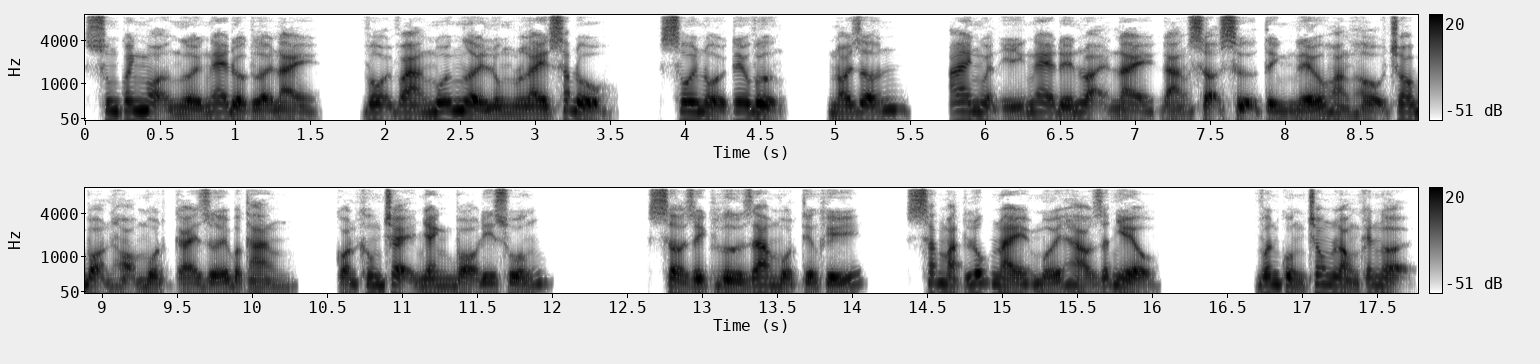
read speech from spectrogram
Xung quanh mọi người nghe được lời này, vội vàng mỗi người lung lay sắp đổ, sôi nổi kêu vượng, nói giỡn, ai nguyện ý nghe đến loại này đáng sợ sự tình nếu hoàng hậu cho bọn họ một cái dưới bậc thang, còn không chạy nhanh bỏ đi xuống. Sở dịch hừ ra một tiếng khí, sắc mặt lúc này mới hảo rất nhiều. Vân cuồng trong lòng khen ngợi,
